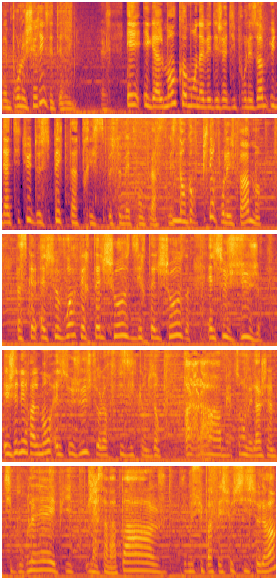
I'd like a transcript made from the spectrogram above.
Même pour le chéri, c'est terrible. Et également, comme on avait déjà dit pour les hommes, une attitude de spectatrice peut se mettre en place. Mais c'est encore pire pour les femmes, parce qu'elles se voient faire telle chose, dire telle chose, elles se jugent. Et généralement, elles se jugent sur leur physique en disant Oh là là, mais attends, mais là j'ai un petit bourrelet, et puis là ça va pas, je, je me suis pas fait ceci, cela.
